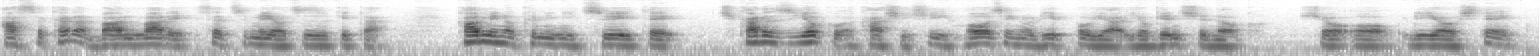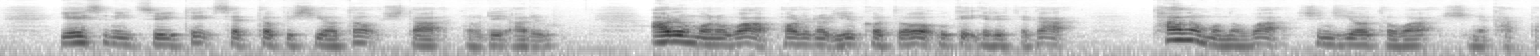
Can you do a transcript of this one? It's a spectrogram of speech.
朝から晩まで説明を続けた神の国について力強く明かしし、モーゼの立法や預言者の書を利用して、イエスについて説得しようとしたのである。ある者はポールの言うことを受け入れたが、他の者は信じようとはしなかった。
